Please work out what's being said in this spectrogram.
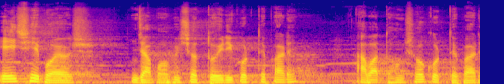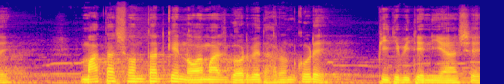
এই সেই বয়স যা ভবিষ্যৎ তৈরি করতে পারে, আবার ধ্বংসও করতে পারে। মা তার সন্তানকে নয় মাস গর্ভে ধারণ করে পৃথিবীতে নিয়ে আসে।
